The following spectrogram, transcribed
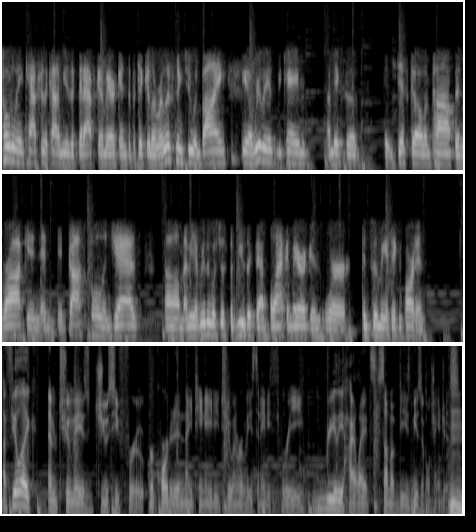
totally capture the kind of music that African Americans in particular were listening to and buying. You know, really it became a mix of disco and pop and rock and, and, and gospel and jazz. Um, I mean, it really was just the music that black Americans were consuming and taking part in. I feel like Mtume's Juicy Fruit, recorded in 1982 and released in 83, really highlights some of these musical changes. Hmm.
